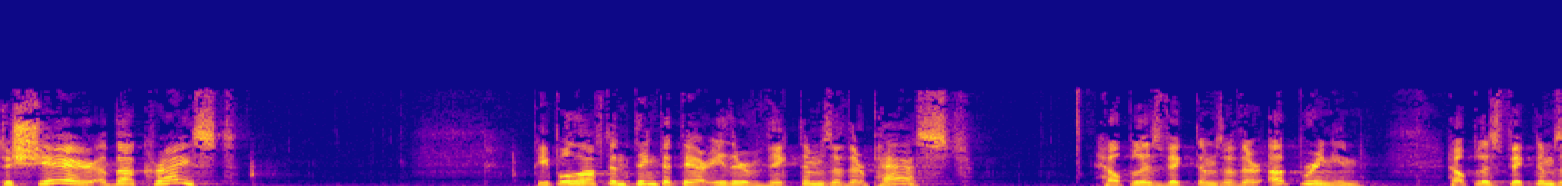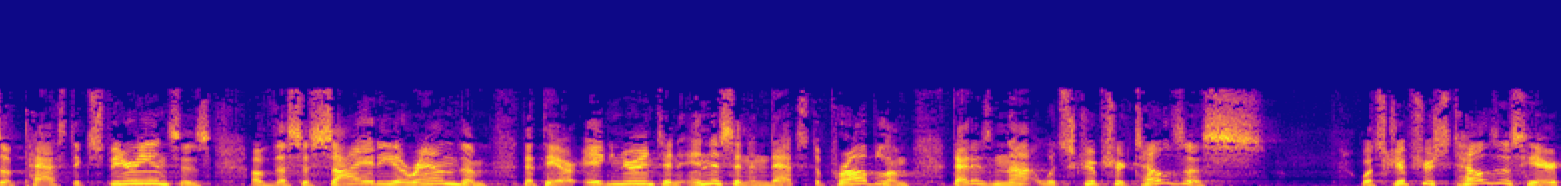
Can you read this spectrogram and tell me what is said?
to share about Christ. People often think that they are either victims of their past, helpless victims of their upbringing, helpless victims of past experiences, of the society around them, that they are ignorant and innocent, and that's the problem. That is not what Scripture tells us. What Scripture tells us here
